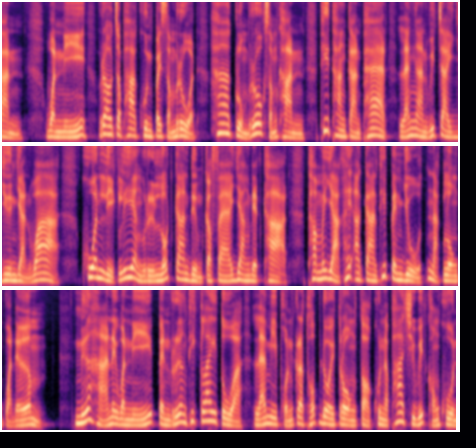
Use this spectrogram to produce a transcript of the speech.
กัน วันนี้เราจะพาคุณไปสำรวจ 5 กลุ่มโรคสำคัญ ที่ทางการแพทย์และงานวิจัยยืนยันว่า ควรหลีกเลี่ยงหรือลดการดื่มกาแฟอย่างเด็ดขาดทำไม่อยากให้อาการที่เป็นอยู่หนักลงกว่าเดิม เนื้อหาในวันนี้เป็นเรื่องที่ใกล้ตัว และมีผลกระทบโดยตรงต่อคุณภาพชีวิตของคุณ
